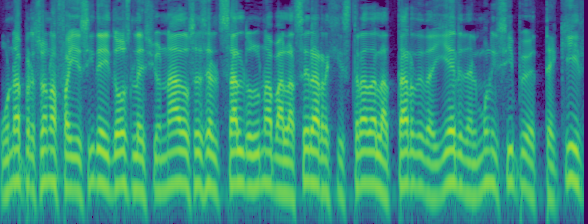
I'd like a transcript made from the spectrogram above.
Una persona fallecida y dos lesionados es el saldo de una balacera registrada la tarde de ayer en el municipio de Tequid.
